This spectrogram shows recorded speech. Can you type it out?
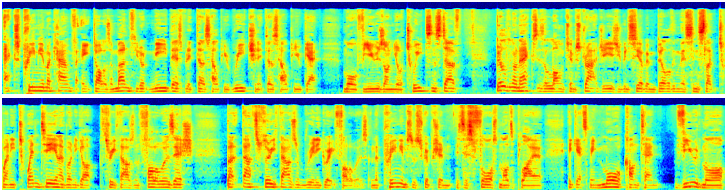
X premium account for $8 a month. You don't need this, but it does help you reach and it does help you get more views on your tweets and stuff. Building on X is a long-term strategy. As you can see, I've been building this since like 2020 and I've only got 3,000 followers ish. But that's 3,000 really great followers. And the premium subscription is this force multiplier. It gets me more content, viewed more,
